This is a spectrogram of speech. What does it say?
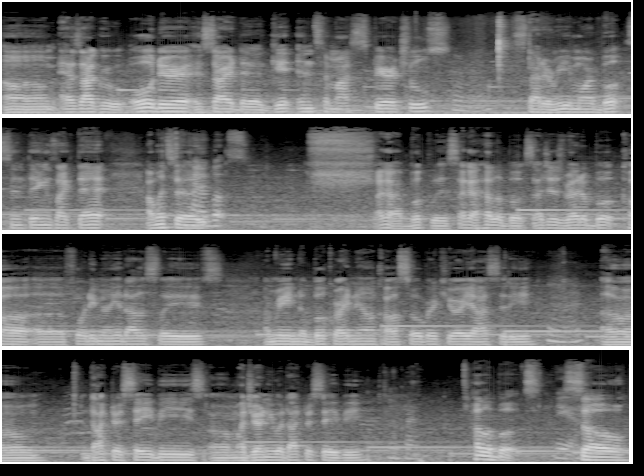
Um, as I grew older and started to get into my spirituals, Mm-hmm. started reading more books and things like that. I went to What kind of books? I got book list. I got hella books. I just read a book called uh, Forty Million Dollar Slaves. I'm reading a book right now called Sober Curiosity. Um, Dr. Sebi's um, My Journey with Dr. Sebi. Okay. Hella books. Yeah. So,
